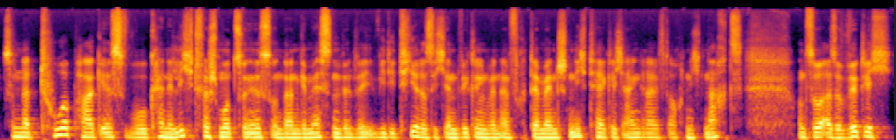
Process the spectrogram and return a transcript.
so ein Naturpark ist, wo keine Lichtverschmutzung ist und dann gemessen wird, wie, wie die Tiere sich entwickeln, wenn einfach der Mensch nicht täglich eingreift, auch nicht nachts und so. Also wirklich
